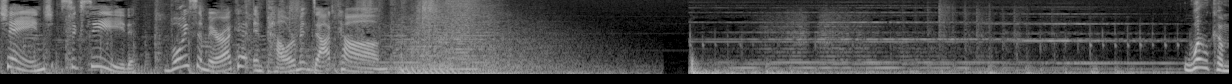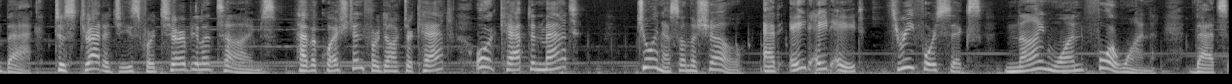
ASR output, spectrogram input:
change, succeed. VoiceAmericaEmpowerment.com. Welcome back to Strategies for Turbulent Times. Have a question for Dr. Cat or Captain Matt? Join us on the show at 888 346 9141. That's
